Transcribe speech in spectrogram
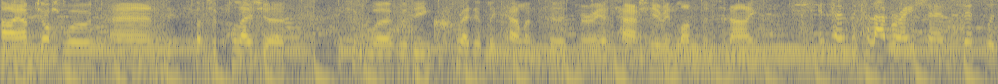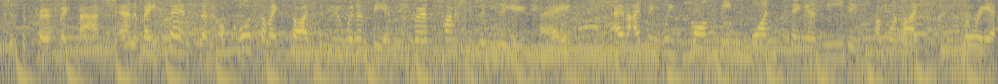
I'm Josh Wood and it's such a pleasure to work with the incredibly talented Maria Tash here in London tonight. In terms of collaborations, this was just a perfect match and it made sense. And of course I'm excited, who wouldn't be? It's the first time she's in the UK and I think we've long been wanting and needing someone like Maria.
